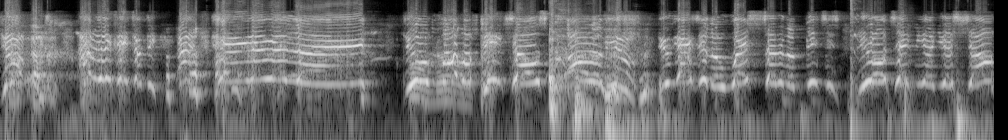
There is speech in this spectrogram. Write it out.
Yo, I'm gonna say something. Uh, hater alert! You Oh, no. mama pichos, all of you! You guys are the worst son of a bitches. You don't take me on your show.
